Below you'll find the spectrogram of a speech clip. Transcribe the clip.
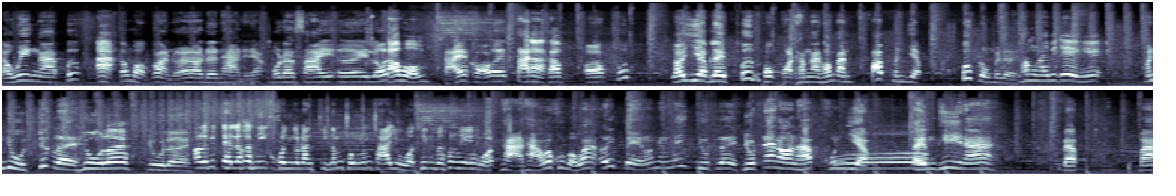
ราวิ่งมาปุ๊บอะ ต้องบอกก่อนว่าเราเดินทางเดี๋ยวนี้มอเตอร์ไซค์เอ่ยรถครับผมขายของเอ่ยตัดอะครับออกปุ๊บเราเหยียบเลยปึ้งหกพอร์ตทำงานพร้อมกันปั๊บมันเหยียบปุ๊บลงไปเลย ทำไงพี่เต้อย่างงี้ มันอยู่จึ๊กเลยอยู่เลยอยู่เลยเอาเลยพี่เต้แล้วก็นี่คนกำลังกินน้ำชงน้ำชาอยู่อะทิ้งไปทั้งนี้หัวถามถามว่าคุณบอกว่าเอ้ยเบรกแล้วมันไม่หยุดเลยหยุดแน่นอนครับ คุณโอ้เหยียบเต็มที่นะ แบบมา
